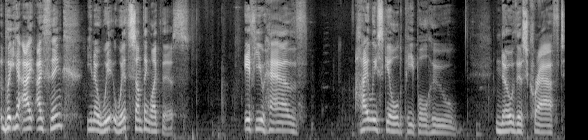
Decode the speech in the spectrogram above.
but yeah, I I think you know with with something like this, if you have highly skilled people who know this craft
